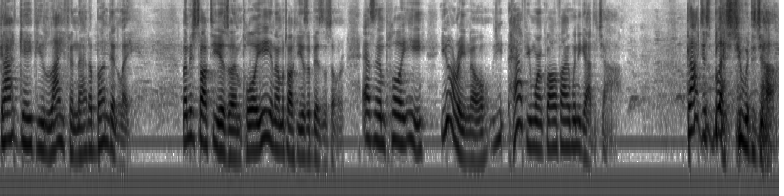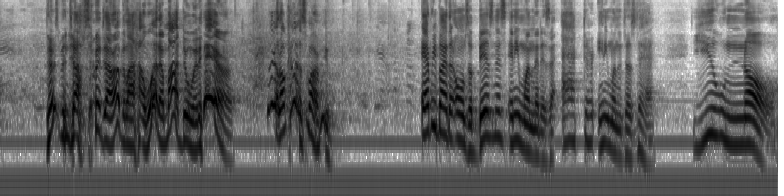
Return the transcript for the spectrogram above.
God gave you life in that abundantly. Let me just talk to you as an employee, and I'm to talk to you as a business owner. As an employee, you already know half you weren't qualified when you got the job. God just blessed you with the job. There's been jobs, jobs I've been like, what am I doing here? Look at all kinds of smart people. Everybody that owns a business, anyone that is an actor, anyone that does that, you know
